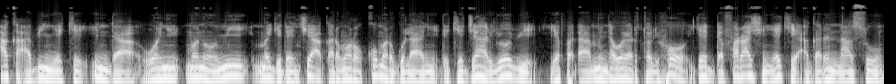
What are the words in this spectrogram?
aka abin yake inda wani manomi magidanci a karamar hukumar gulani da ke jihar yobe ya faɗa min ta wayar toliho yadda farashin yake a garin nasu.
